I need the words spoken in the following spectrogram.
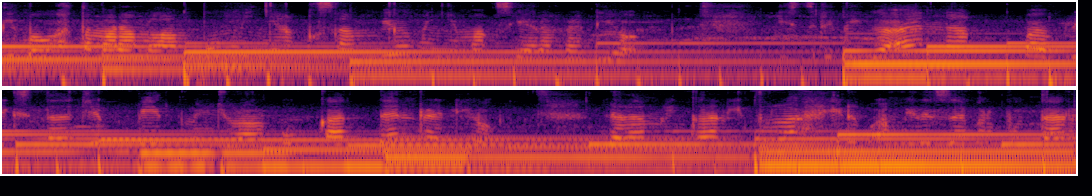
di bawah temaram lampu minyak sambil menyimak siaran radio istri tiga anak, pabrik sendal jepit, menjual pukat, dan radio. Dalam lingkaran itulah hidup Amirza berputar,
